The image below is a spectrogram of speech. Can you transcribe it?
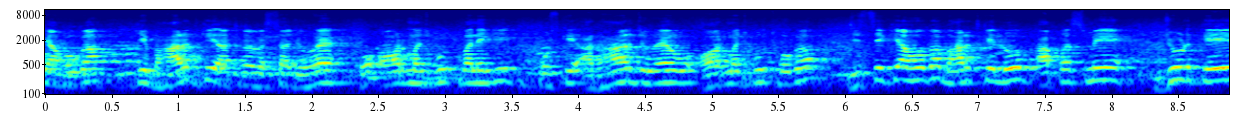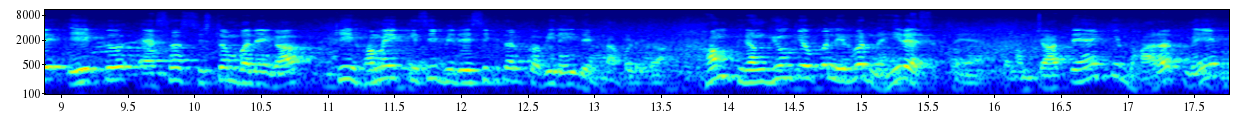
क्या होगा कि भारत की अर्थव्यवस्था जो है वो और मज़बूत बनेगी, उसके आधार जो है वो और मज़बूत होगा, जिससे क्या होगा, भारत के लोग आपस में जुड़ के एक ऐसा सिस्टम बनेगा कि हमें किसी विदेशी की तरफ़ कभी नहीं देखना पड़ेगा। हम फिरंगियों के ऊपर निर्भर नहीं रह सकते हैं। हम चाहते हैं कि भारत में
